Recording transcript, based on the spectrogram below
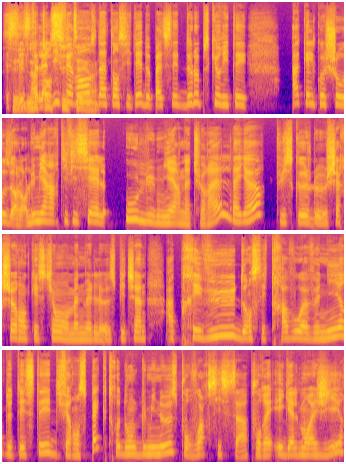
C'est la différence ouais. d'intensité de passer de l'obscurité à quelque chose, alors lumière artificielle ou lumière naturelle d'ailleurs, puisque le chercheur en question, Manuel Spichan, a prévu dans ses travaux à venir de tester différents spectres d'ondes lumineuses pour voir si ça pourrait également agir.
